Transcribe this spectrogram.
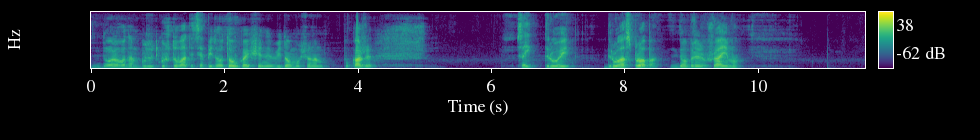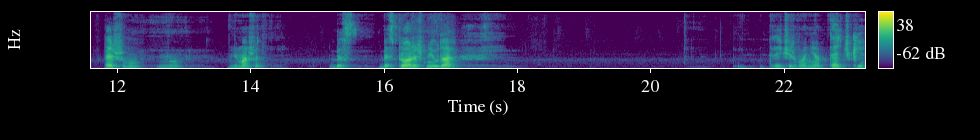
Дорого нам будуть коштувати ця підготовка, і ще невідомо, що нам покаже цей другий, друга спроба. Добре рушаємо. Першому ну, нема що без, безпрограшний удар. Три червоні аптечки.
